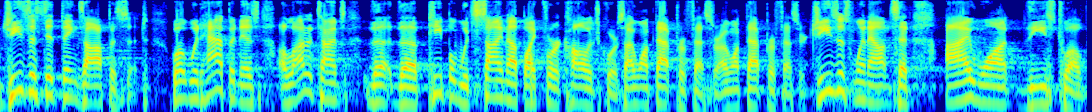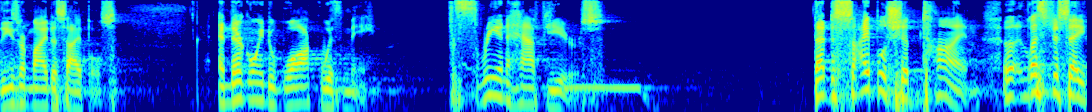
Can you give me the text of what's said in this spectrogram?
Jesus did things opposite. What would happen is a lot of times the, the people would sign up like for a college course. I want that professor. I want that professor. Jesus went out and said, I want these 12. These are my disciples. And they're going to walk with me for three and a half years. That discipleship time, uh, let's just say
